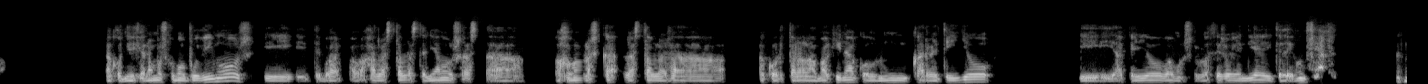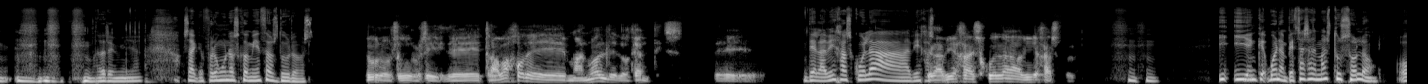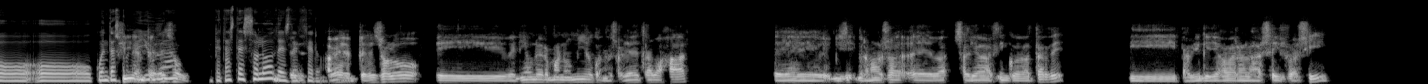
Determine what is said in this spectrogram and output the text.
acondicionamos como pudimos y para bajar las tablas teníamos hasta, bajamos las, tablas a, cortar a la máquina con un carretillo y aquello, vamos, lo haces hoy en día y te denuncian. Madre mía. O sea, que fueron unos comienzos duros. Duros, duros, sí. De trabajo de manual de lo de antes. De, de la vieja escuela a vieja escuela. De la vieja escuela a vieja escuela. ¿Y, en qué? Bueno, empiezas además tú solo o, cuentas con ayuda. Solo. Empezaste solo desde cero. A ver, empecé solo y venía un hermano mío cuando salía de trabajar. Eh, mi, hermano eh, salía a las 5 de la tarde y también que llegaban a las 6 o así.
